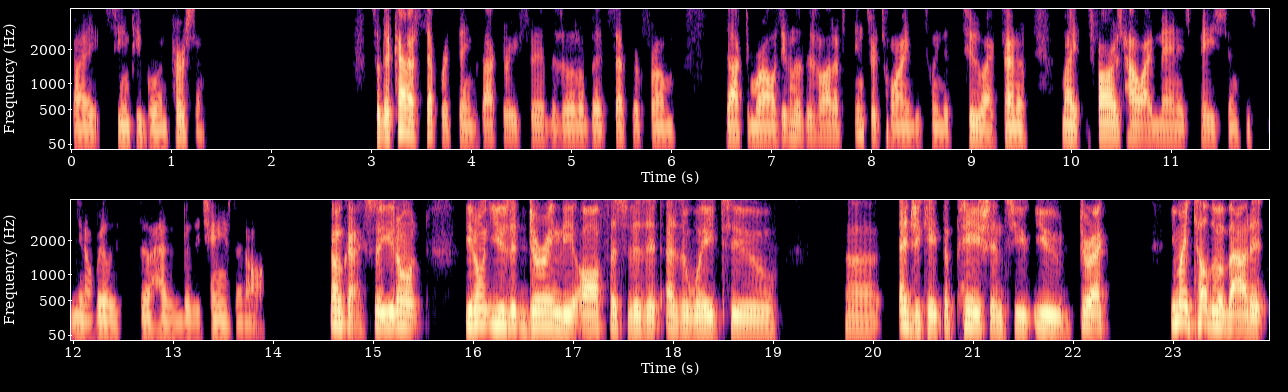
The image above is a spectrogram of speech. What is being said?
by seeing people in person. So they're kind of separate things. Dr. AFib is a little bit separate from Dr. Morales, even though there's a lot of intertwine between the two. I kind of my as far as how I manage patients is you know really still hasn't really changed at all. okay so you don't you don't use it during the office visit as a way to uh, educate the patients you you direct you might tell them about it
